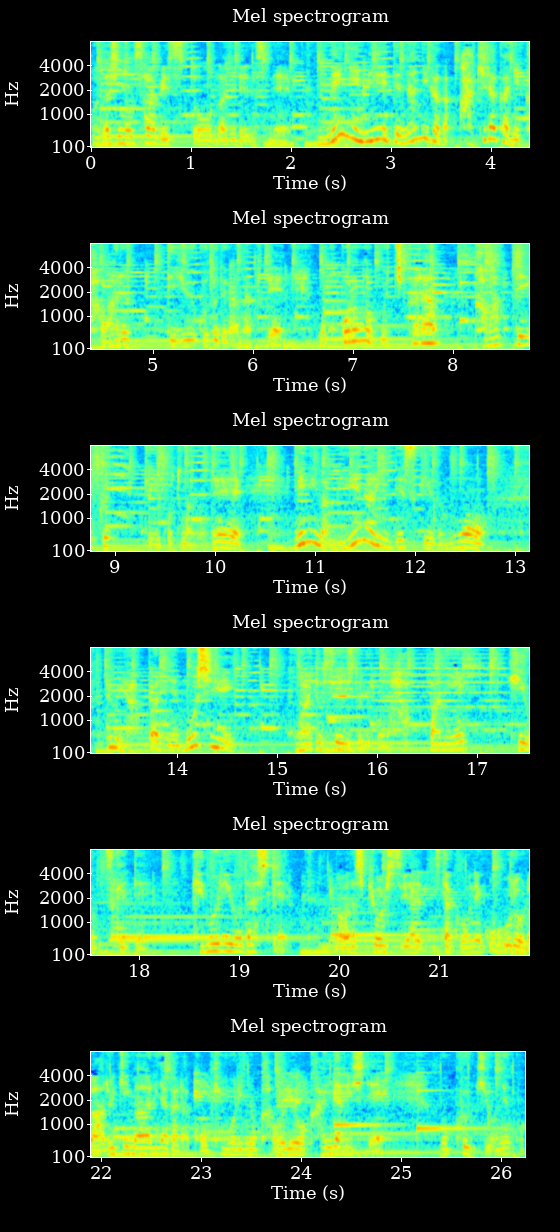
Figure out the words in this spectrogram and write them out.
私のサービスと同じでですね目に見えて何かが明らかに変わるっていうことではなくてもう心の内から変わっていくっていうことなので目には見えないんですけれどもでもやっぱりねもしホワイトセージというこの葉っぱに火をつけて煙を出して、まあ、私教室や自宅をねこううろうろ歩き回りながらこう煙の香りを嗅いだりしてもう空気をねこ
